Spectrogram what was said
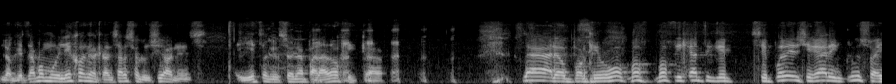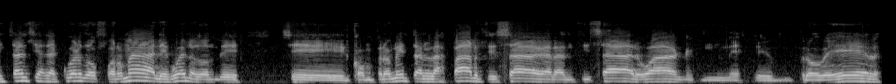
lo que estamos muy lejos de alcanzar soluciones. Y esto que suena paradójica. Claro, porque vos, vos, vos fijate que se pueden llegar incluso a instancias de acuerdos formales, bueno, donde se comprometan las partes a garantizar o a mm, este, proveer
